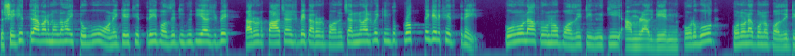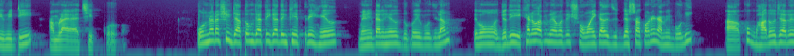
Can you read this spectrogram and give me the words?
তো সেক্ষেত্রে আমার মনে হয় তবুও অনেকের ক্ষেত্রেই পজিটিভিটি আসবে, কারোর পাঁচ আসবে, কারোর পঞ্চান্ন আসবে, কিন্তু প্রত্যেকের ক্ষেত্রেই কোনো না কোনো পজিটিভিটি আমরা গেন করব, কোনো না কোনো পজিটিভিটি আমরা অ্যাচিভ করব। কন্যা রাশির জাতক জাতিকাদের ক্ষেত্রে হেলথ মেন্টাল হেলথ দুটোই বুঝলাম এবং যদি এখানেও আপনি আমাকে সময়কাল জিজ্ঞাসা করেন, আমি বলি খুব ভালো যাবে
